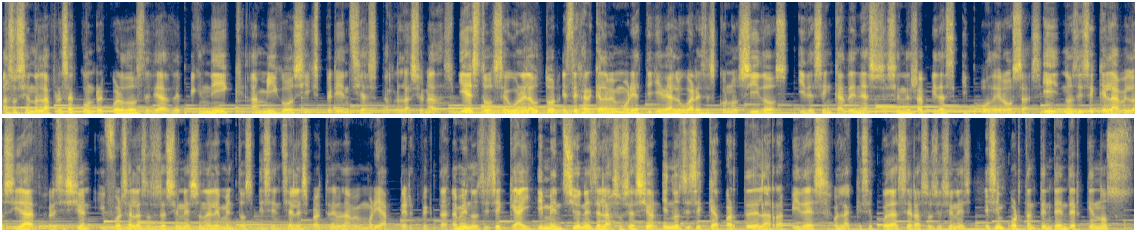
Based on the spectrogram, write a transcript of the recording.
asociando la fresa con recuerdos de días de picnic, amigos y experiencias relacionadas. Y esto, según el autor, es dejar que la memoria te lleve a lugares desconocidos y desencadene asociaciones rápidas y poderosas. Y nos dice que la velocidad, precisión y fuerza de las asociaciones son elementos esenciales para tener una memoria perfecta. También nos dice que hay dimensiones de la asociación y nos dice que aparte de la rapidez con la que se puede hacer asociaciones, es importante entender que nos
